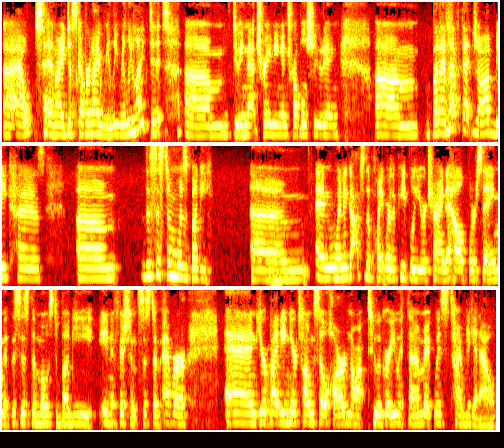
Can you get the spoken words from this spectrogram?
uh, out, and I discovered I really, really liked it, um, doing that training and troubleshooting. Um, but I left that job because um, the system was buggy. Um, and when it got to the point where the people you were trying to help were saying that this is the most buggy, inefficient system ever, and you're biting your tongue so hard not to agree with them, it was time to get out.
